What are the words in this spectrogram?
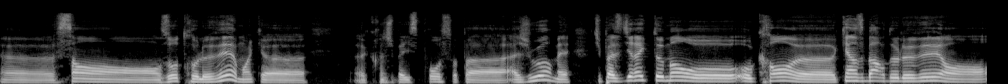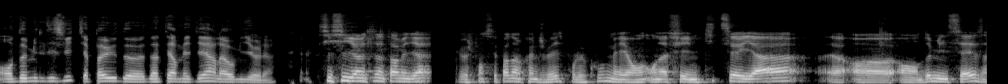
sans autre levée, à moins que Crunchbase Pro soit pas à jour, mais tu passes directement au, au cran 15 barres de levée en, en 2018. Il n'y a pas eu d'intermédiaire là au milieu là si, si, il y a un petit intermédiaire que je pense c'est pas dans le Crunchbase pour le coup, mais on, on a fait une petite série A euh, en, en, 2016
